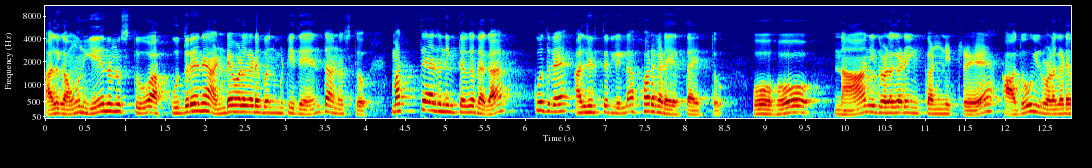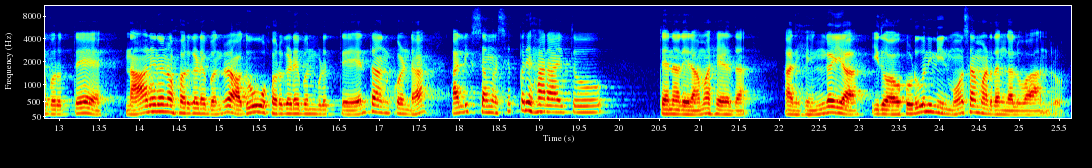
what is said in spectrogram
ಅಲ್ಲಿಗೆ ಅವ್ನಿಗೆ ಏನು ಅನ್ನಿಸ್ತು? ಆ ಕುದುರೆನೇ ಅಂಡೆ ಒಳಗಡೆ ಬಂದ್ಬಿಟ್ಟಿದೆ ಅಂತ ಅನ್ನಿಸ್ತು. ಮತ್ತೆ ಅದು ನಿಂಗೆ ತೆಗೆದಾಗ ಕುದುರೆ ಅಲ್ಲಿರ್ತಿರ್ಲಿಲ್ಲ, ಹೊರಗಡೆ ಇರ್ತಾ ಇತ್ತು. ಓಹೋ, ನಾನು ಇದ್ರೊಳಗಡೆ ಹಿಂಗೆ ಕಣ್ಣಿಟ್ಟರೆ ಅದು ಇದ್ರೊಳಗಡೆ ಬರುತ್ತೆ. ನಾನೇನೋ ಹೊರಗಡೆ ಬಂದರೆ ಅದೂ ಹೊರಗಡೆ ಬಂದ್ಬಿಡುತ್ತೆ ಅಂತ ಅಂದ್ಕೊಂಡ ಅಲ್ಲಿಗೆ ಸಮಸ್ಯೆ ಪರಿಹಾರ ಆಯಿತು. ತೆನಾಲಿರಾಮ ಹೇಳ್ದ, ಅದು ಹೆಂಗಯ್ಯ, ಇದು ಆ ಹುಡುಗನಿಗೆ ನೀನು ಮೋಸ ಮಾಡ್ದಂಗಲ್ವಾ? ಅಂದರು.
